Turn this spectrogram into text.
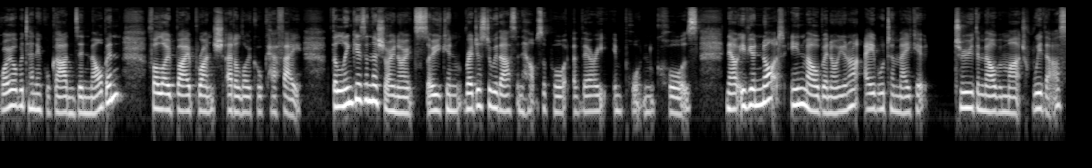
Royal Botanical Gardens in Melbourne, followed by brunch at a local cafe. The link is in the show notes so you can register with us and help support a very important cause. Now, if you're not in Melbourne or you're not able to make it to the Melbourne March with us,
